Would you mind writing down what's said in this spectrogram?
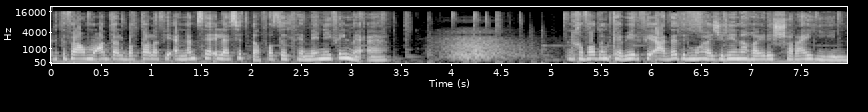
ارتفاع معدل البطالة في النمسا إلى 6.8% انخفاض كبير في أعداد المهاجرين غير الشرعيين.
